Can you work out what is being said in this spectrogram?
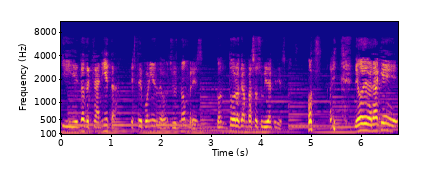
y entonces que la nieta esté poniendo sus nombres con todo lo que han pasado en su vida que dices, digo de verdad que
